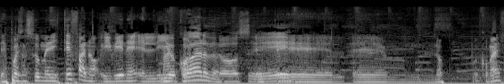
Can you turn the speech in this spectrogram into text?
Después asume Di Stefano y viene el lío con acuerdo, los, sí. este, eh, los, ¿cómo es?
